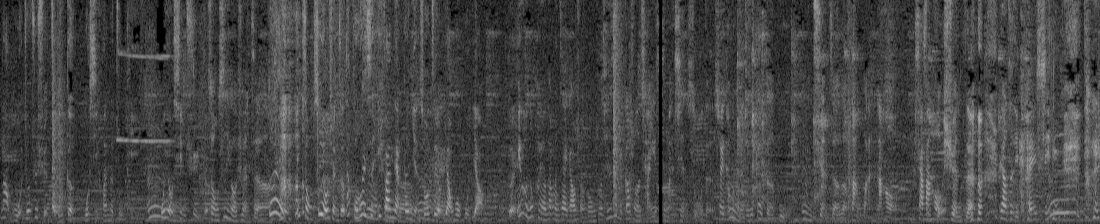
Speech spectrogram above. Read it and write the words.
那我就去选择一个我喜欢的主题，嗯，我有兴趣的，总是有选择，对你总是有选择，它不会是一翻两瞪眼说只有要或不要。对，因为很多朋友他们在高雄工作，其实这个高雄的产业是蛮限缩的，所以他们可能就是不得不，嗯，选择了傍晚，然后下班后选择 让自己开心。对，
